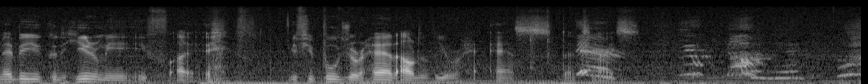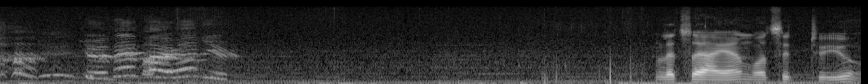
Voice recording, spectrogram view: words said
Maybe you could hear me if I if you pulled your head out of your ass. That's There. nice. You, oh, man. You're a vampire, aren't you? Let's say I am. What's it to you?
